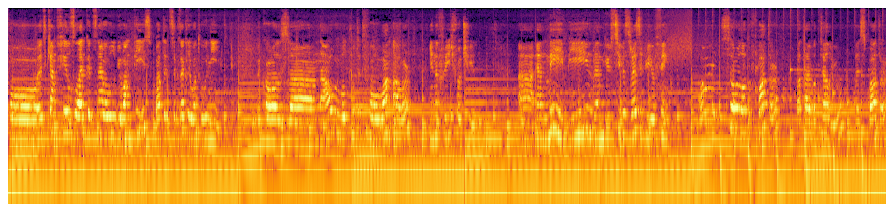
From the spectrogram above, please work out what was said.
For It can feel like it's never will be one piece, but it's exactly what we need because uh, now we will put it for one hour in the fridge for chill. Uh, and maybe when you see this recipe you think, why so a lot of butter? But I will tell you, this butter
